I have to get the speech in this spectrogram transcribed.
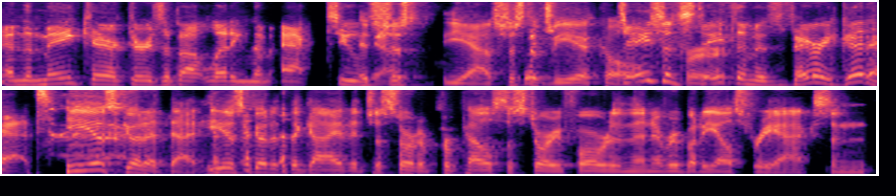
and the main character is about letting them act to It's him. just yeah, it's just a vehicle. Jason for- Statham is very good at. He is good at that. He is good at the guy that just sort of propels the story forward, and then everybody else reacts and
